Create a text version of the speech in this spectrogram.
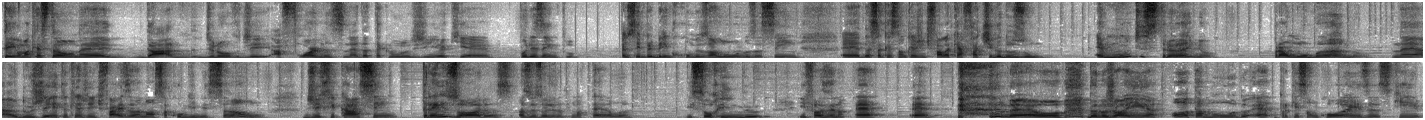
tem uma questão, né, da, de novo, de affordance, né, da tecnologia, que é, por exemplo, eu sempre brinco com meus alunos, assim, é, dessa questão que a gente fala que é a fatiga do Zoom. É muito estranho para um humano, né, do jeito que a gente faz a nossa cognição, de ficar assim três horas, às vezes olhando para uma tela e sorrindo e fazendo é, é, né, ou dando joinha, ou oh, tá mudo, é, porque são coisas que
